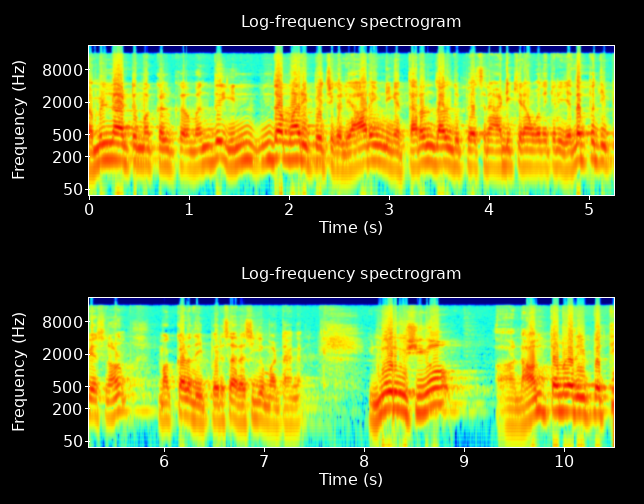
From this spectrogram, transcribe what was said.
தமிழ்நாட்டு மக்களுக்கு வந்து இந்த மாதிரி பேச்சுக்கள் யாரையும் நீங்கள் திறந்தாழ்ந்து பேசுகிறேன் அடிக்கிறேன் உதைக்கிறேன் எதை பற்றி பேசினாலும் மக்கள் அதை பெருசாக ரசிக்க மாட்டாங்க. இன்னொரு விஷயம் நாம் தமிழரை பற்றி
